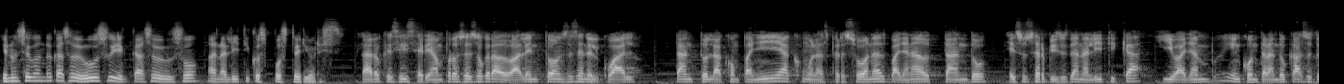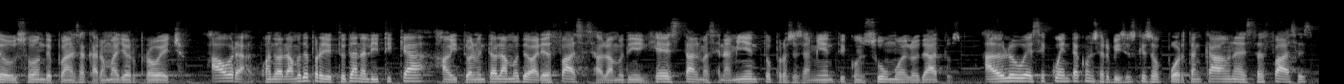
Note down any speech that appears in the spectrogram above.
en un segundo caso de uso y en caso de uso analíticos posteriores. Claro que sí, sería un proceso gradual entonces en el cual tanto la compañía como las personas vayan adoptando esos servicios de analítica y vayan encontrando casos de uso donde puedan sacar un mayor provecho. Ahora, cuando hablamos de proyectos de analítica, habitualmente hablamos de varias fases. Hablamos de ingesta, almacenamiento, procesamiento y consumo de los datos. AWS cuenta con servicios que soportan cada una de estas fases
